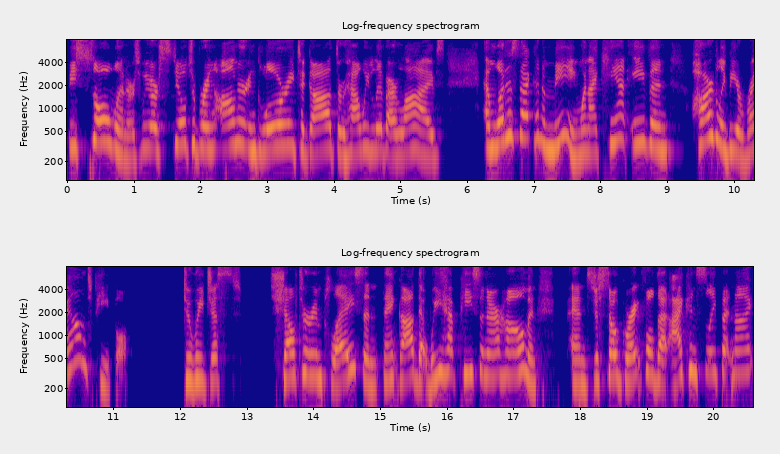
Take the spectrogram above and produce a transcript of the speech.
be soul winners. We are still to bring honor and glory to God through how we live our lives. And what is that going to mean when I can't even hardly be around people? Do we just shelter in place and thank God that we have peace in our home and, and just so grateful that I can sleep at night?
